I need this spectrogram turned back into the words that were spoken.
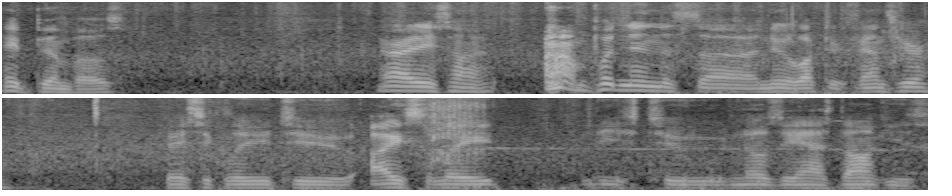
Hey, bimbos. Alrighty, so I'm putting in this uh, new electric fence here, basically to isolate these two nosy ass donkeys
